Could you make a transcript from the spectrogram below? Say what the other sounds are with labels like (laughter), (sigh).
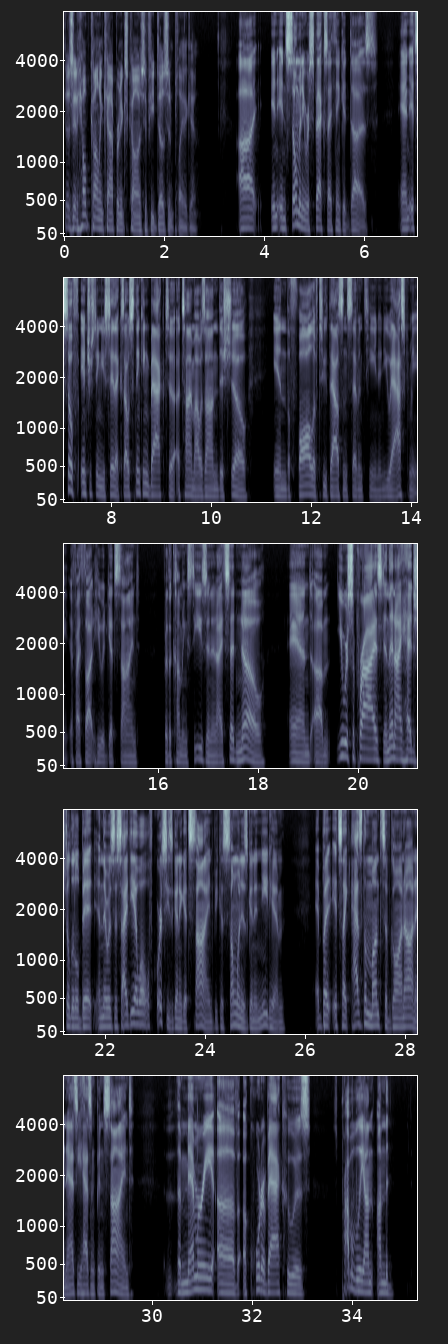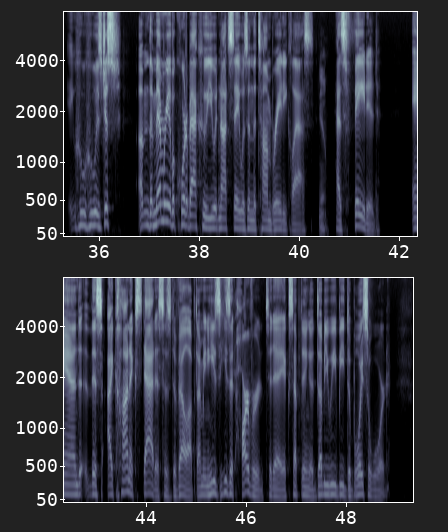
Does it help Colin Kaepernick's cause if he doesn't play again? Uh, in in so many respects, I think it does. And it's so f- interesting you say that because I was thinking back to a time I was on this show in the fall of 2017, and you asked me if I thought he would get signed for the coming season, and I said no. And um, you were surprised, and then I hedged a little bit, and there was this idea. Well, of course he's going to get signed because someone is going to need him. Eh, But it's like as the months have gone on, and as he hasn't been signed, the memory of a quarterback who is probably on on the who who is just um, the memory of a quarterback who you would not say was in the Tom Brady class Yeah. has faded and this iconic status has developed. I mean, he's he's at Harvard today accepting a W.E.B. Du Bois Award.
